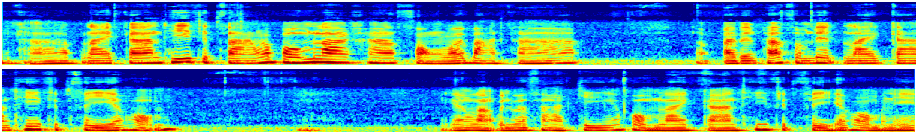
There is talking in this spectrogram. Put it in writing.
นะค รายการที่สิบสามครับผมราคาสองร้อยบาทครับ ต่อไปเป็นพระสมเด็จรายการที่สิบสี่ครับผมนี่ข้างหลังเป็นภาษาจีนครับผมรายการที่สิบสี่ครับผมอันนี้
